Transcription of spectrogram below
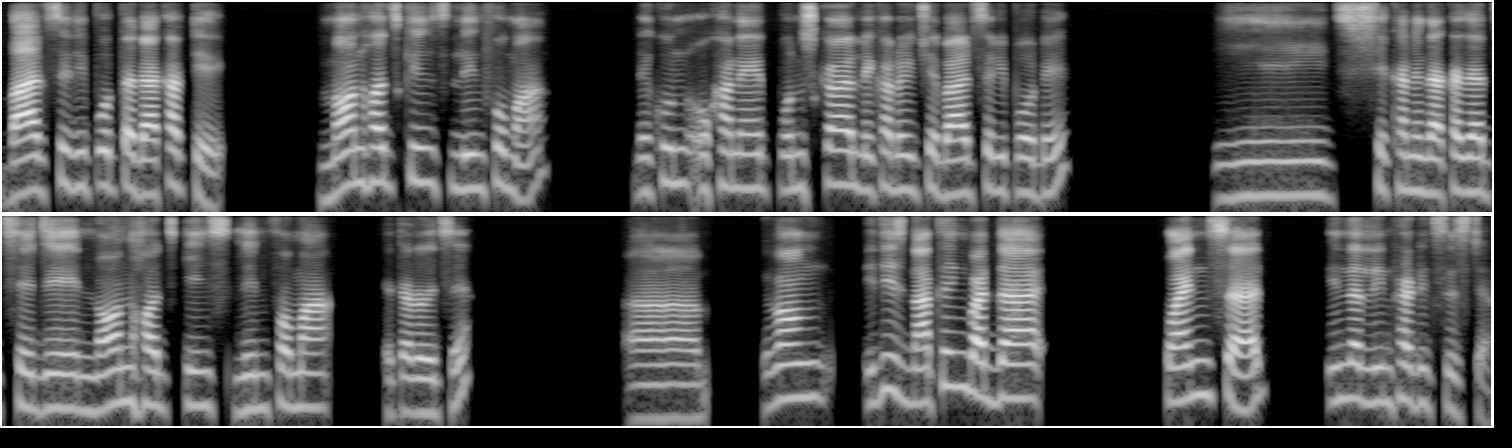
বায়োপসি রিপোর্টটা দেখাতে। নন হজকিন্স লিম্ফোমা দেখুন ওখানে পরিষ্কার লেখা রয়েছে বায়োপসি রিপোর্টে। সেখানে দেখা যাচ্ছে যে নন হজকিন্স লিম্ফোমা এটা রয়েছে। এবং it is nothing but the cancer in the lymphatic system.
